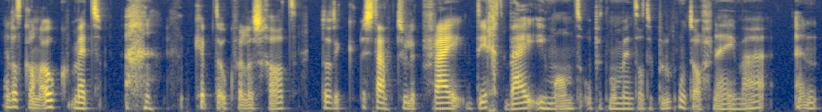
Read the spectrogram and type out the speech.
En dat kan ook met. ik heb het ook wel eens gehad dat ik sta natuurlijk vrij dicht bij iemand op het moment dat ik bloed moet afnemen. En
